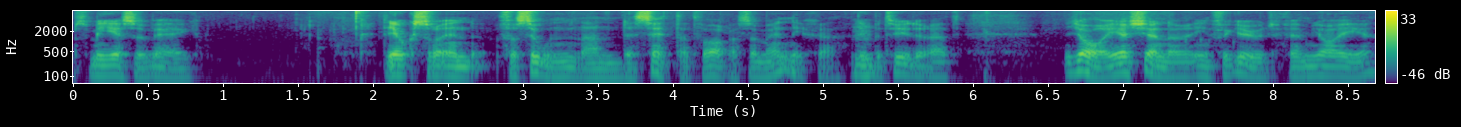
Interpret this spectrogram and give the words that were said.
som är Jesu väg, det är också en försonande sätt att vara som människa. Det Mm. betyder att jag erkänner inför Gud vem jag är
